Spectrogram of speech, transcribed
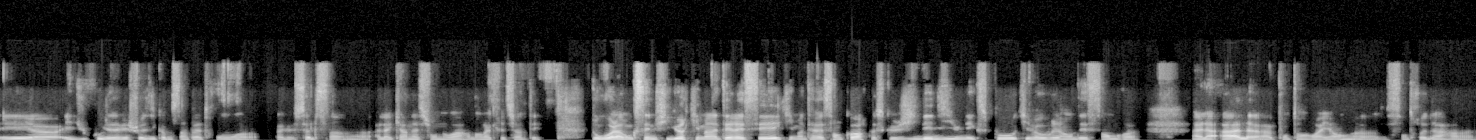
Et, euh, et, du coup, ils avaient choisi comme saint patron bah, le seul saint à l'incarnation noire dans la chrétienté. Donc voilà, donc c'est une figure qui m'a intéressé, qui m'intéresse encore parce que j'y dédie une expo qui va ouvrir en décembre à la Halle, à Pont-en-Royan, centre d'art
